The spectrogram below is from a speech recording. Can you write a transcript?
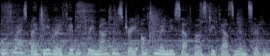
Authorised by D Row 33 Mountain Street, Ultimo, New South Wales 2007.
